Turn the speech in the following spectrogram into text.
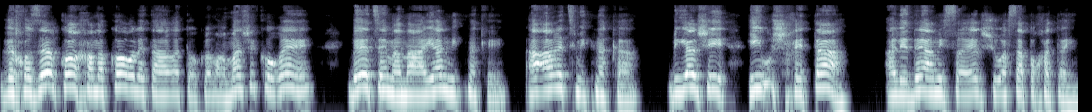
וחוזר כוח המקור לטהרתו. כלומר, מה שקורה, בעצם המעיין מתנקה, הארץ מתנקה, בגלל שהיא הושחתה על ידי עם ישראל שהוא עשה פה חטאים.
